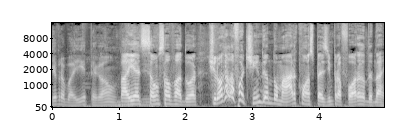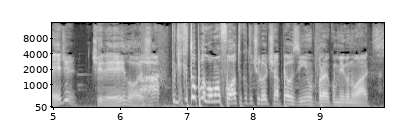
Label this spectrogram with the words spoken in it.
Ir pra Bahia pegar um. Bahia de São Salvador. Tirou aquela fotinho dentro do mar com as pezinhos pra fora dentro da rede? Tirei, lógico. Ah, por que, que tu apagou uma foto que tu tirou de chapeuzinho pra, comigo no WhatsApp?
